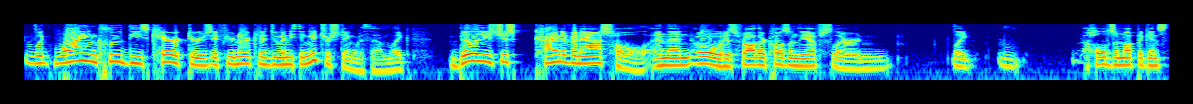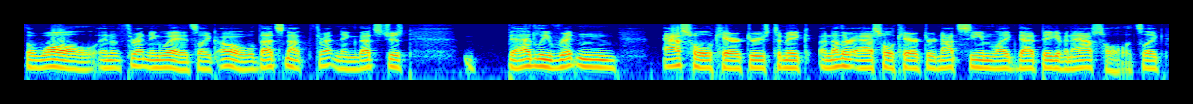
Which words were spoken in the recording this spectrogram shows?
like why include these characters if you're not going to do anything interesting with them? Like Billy's just kind of an asshole, and then oh, his father calls him the F slur and like holds him up against the wall in a threatening way. It's like oh, well, that's not threatening. That's just badly written asshole characters to make another asshole character not seem like that big of an asshole. It's like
